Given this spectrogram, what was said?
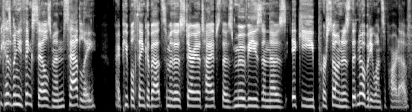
because when you think salesman, sadly, right, people think about some of those stereotypes, those movies, and those icky personas that nobody wants a part of.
